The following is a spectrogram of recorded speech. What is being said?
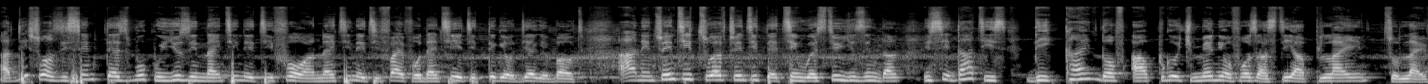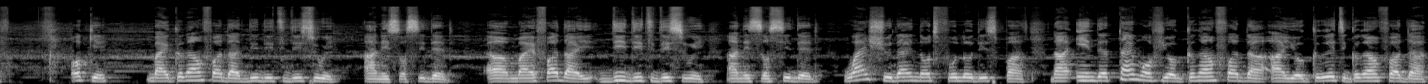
And this was the same textbook we used in 1984 and 1985 or 1983 or thereabout. And in 2012, 2013, we're still using that. You see, that is the kind of approach many of us are still applying to life. Okay, my grandfather did it this way and he succeeded. Uh, my father did it this way and he succeeded why should I not follow this path? Now, in the time of your grandfather and your great grandfather,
